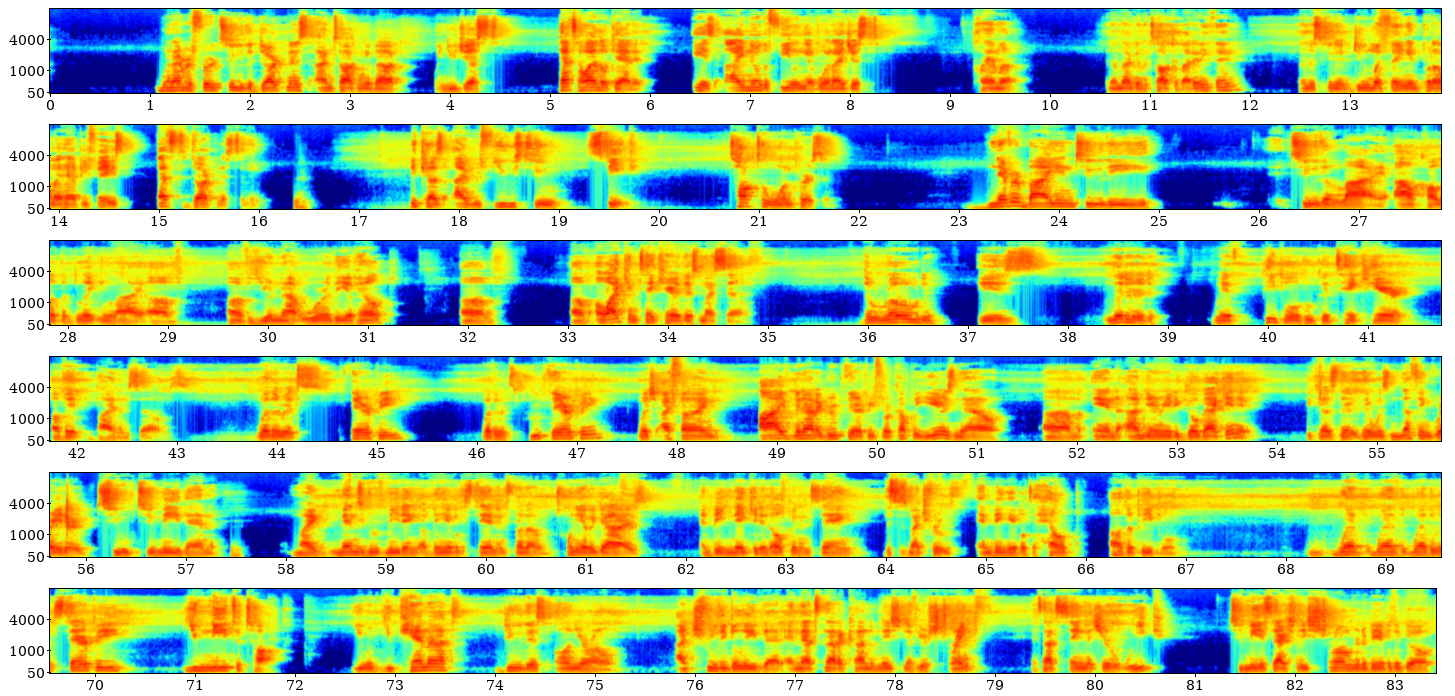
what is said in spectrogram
When I refer to the darkness, I'm talking about when you just, that's how I look at it, is I know the feeling of when I just clam up and I'm not going to talk about anything. I'm just going to do my thing and put on my happy face. That's the darkness to me. Hmm. Because I refuse to speak. Talk to one person. Never buy into the to the lie. I'll call it the blatant lie of of you're not worthy of help, of of oh I can take care of this myself. The road is littered with people who could take care of it by themselves. Whether it's therapy, whether it's group therapy, which I find I've been out of group therapy for a couple years now, um, and I'm getting ready to go back in it because there, there was nothing greater to to me than my men's group meeting of being able to stand in front of 20 other guys and being naked and open and saying, "This is my truth," and being able to help other people. Whether whether, whether it's therapy, you need to talk. You you cannot do this on your own. I truly believe that. And that's not a condemnation of your strength. It's not saying that you're weak. To me, it's actually stronger to be able to go,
